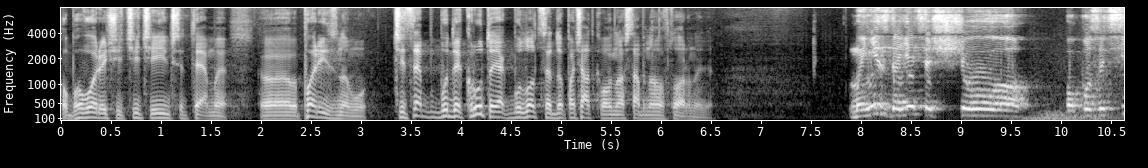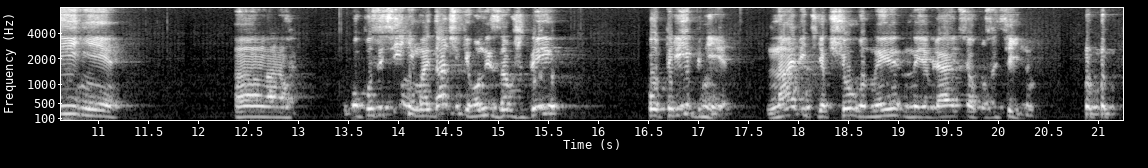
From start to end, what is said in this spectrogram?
обговорюючи ті чи інші теми е, по-різному. Чи це буде круто, як було це до початку повномасштабного вторгнення? Мені здається, що опозиційні, е, опозиційні майданчики вони завжди потрібні, навіть якщо вони не являються опозиційними.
